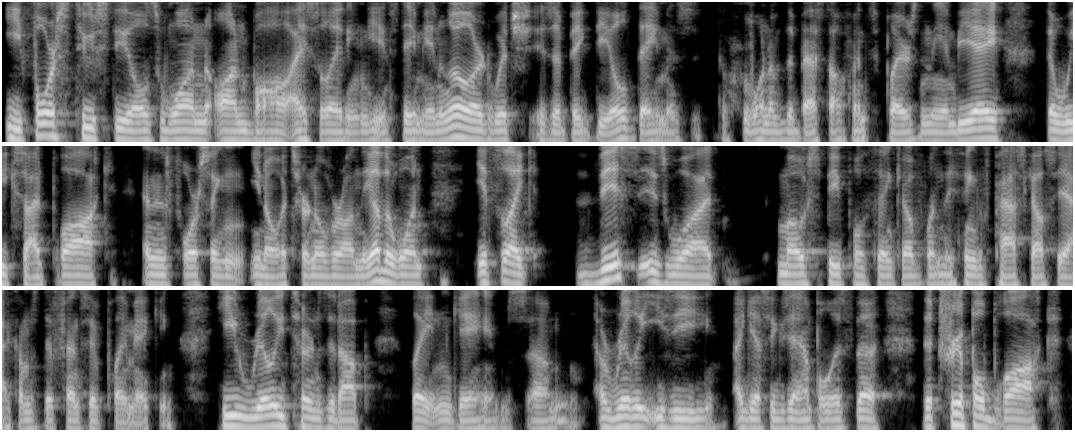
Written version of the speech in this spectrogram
he forced two steals, one on ball isolating against Damian Lillard, which is a big deal. Dame is one of the best offensive players in the NBA. The weak side block, and then forcing you know a turnover on the other one. It's like this is what most people think of when they think of Pascal Siakam's defensive playmaking. He really turns it up late in games. Um, a really easy, I guess, example is the the triple block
